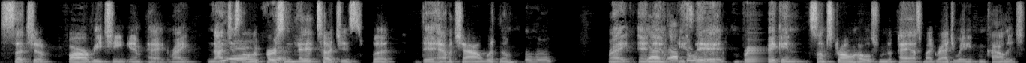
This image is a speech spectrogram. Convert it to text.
such a far reaching impact, right? Not yes, just on the person yes. that it touches, but they have a child with them. Mm-hmm. Right. And yeah, then, like absolutely. you said, breaking some strongholds from the past by graduating from college.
